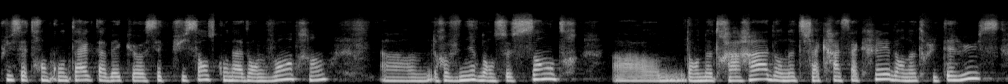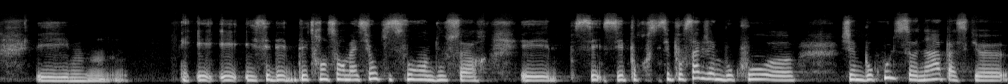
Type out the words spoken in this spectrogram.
plus être en contact avec euh, cette puissance qu'on a dans le ventre, hein. euh, revenir dans ce centre dans notre hara, dans notre chakra sacré, dans notre utérus. Et, et, et, et c'est des, des, transformations qui se font en douceur. Et c'est pour, pour ça que j'aime beaucoup, euh, j'aime beaucoup le sauna parce que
